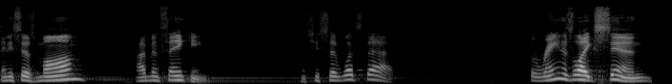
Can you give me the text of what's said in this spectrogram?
And he says, Mom, I've been thinking. And she said, What's that? The rain is like sin,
